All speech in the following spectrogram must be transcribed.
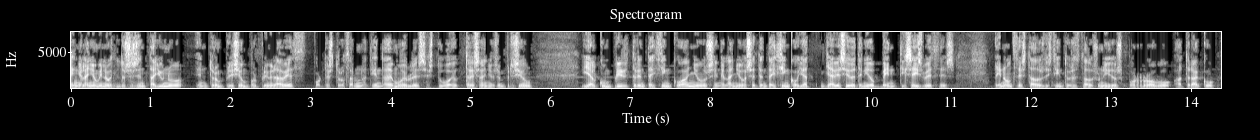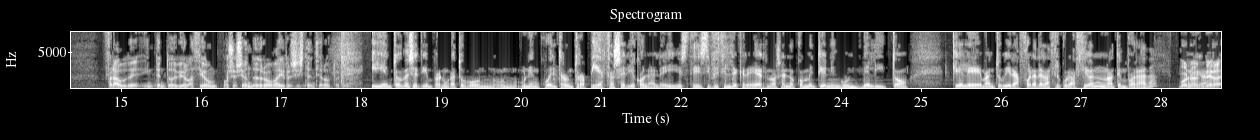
En el año 1961 entró en prisión por primera vez por destrozar una tienda de muebles, estuvo tres años en prisión y al cumplir 35 años, en el año 75, ya, ya había sido detenido 26 veces en 11 estados distintos de Estados Unidos por robo, atraco, fraude, intento de violación, posesión de droga y resistencia a la autoridad. Y en todo ese tiempo nunca tuvo un, encuentro, un tropiezo serio con la ley. Es, es difícil de creer, ¿no? O sea, no cometió ningún delito que le mantuviera fuera de la circulación una temporada. Bueno, en el,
